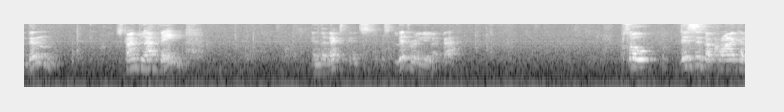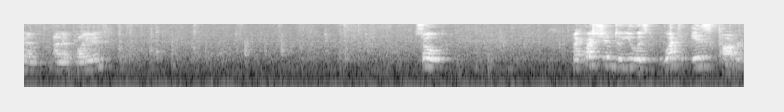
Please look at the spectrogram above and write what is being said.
and then it's time to have babies. And the next, it's, it's literally like that. So this is the chronic un unemployment. So my question to you is, what is poverty?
